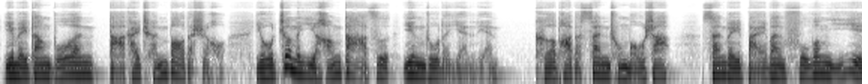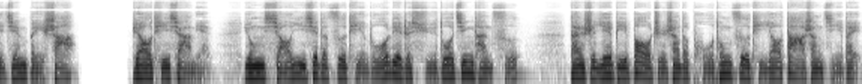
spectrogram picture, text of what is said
因为当伯恩打开晨报的时候，有这么一行大字映入了眼帘：“可怕的三重谋杀，三位百万富翁一夜间被杀。”标题下面用小一些的字体罗列着许多惊叹词，但是也比报纸上的普通字体要大上几倍，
